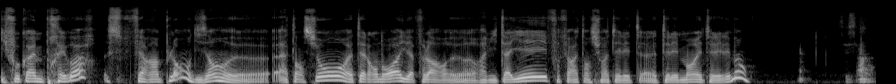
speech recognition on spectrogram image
il faut quand même prévoir, faire un plan en disant euh, attention, à tel endroit, il va falloir euh, ravitailler, il faut faire attention à tel, élément et tel élément. C'est ça.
